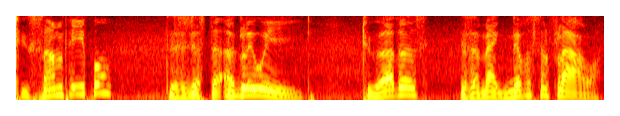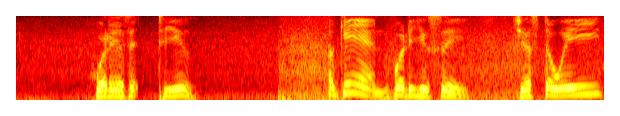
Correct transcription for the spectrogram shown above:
To some people, this is just an ugly weed. To others, it's a magnificent flower. What is it to you? Again, what do you see? Just a weed?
